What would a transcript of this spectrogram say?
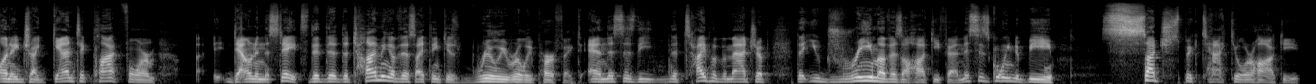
on a gigantic platform uh, down in the states. The, the, the timing of this I think is really really perfect. And this is the the type of a matchup that you dream of as a hockey fan. This is going to be such spectacular hockey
